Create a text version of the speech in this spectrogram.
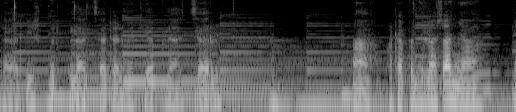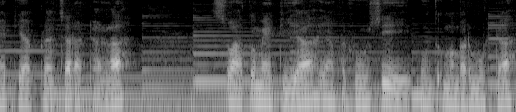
dari sumber belajar dan media belajar. Nah, pada penjelasannya, media belajar adalah suatu media yang berfungsi untuk mempermudah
